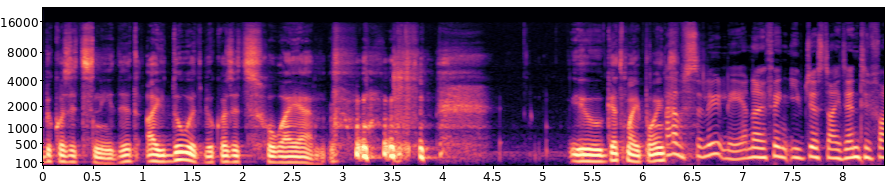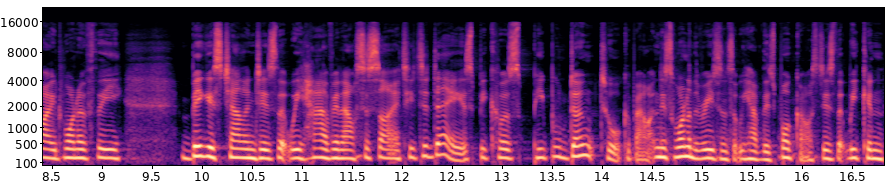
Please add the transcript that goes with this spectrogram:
because it's needed, I do it because it's who I am. you get my point? Absolutely. And I think you've just identified one of the biggest challenges that we have in our society today is because people don't talk about and it's one of the reasons that we have this podcast is that we can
